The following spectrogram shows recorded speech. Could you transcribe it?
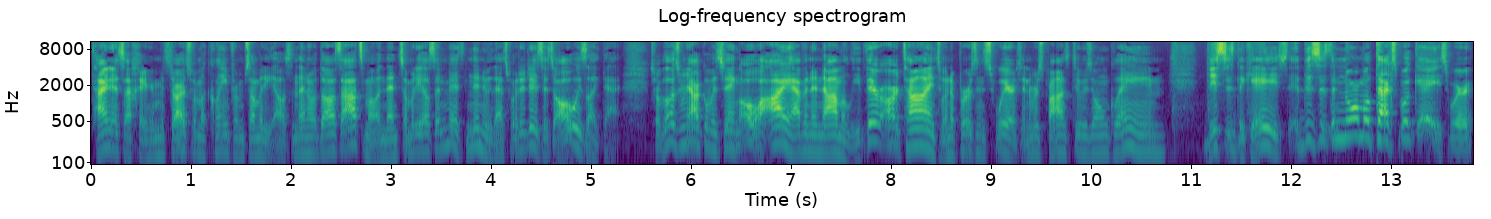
Tainas achirim starts from a claim from somebody else, and then hodas atzmo, and then somebody else admits ninu. That's what it is. It's always like that. So Rabbi Yaakov is saying, oh, I have an anomaly. There are times when a person swears in response to his own claim. This is the case. This is the normal textbook case where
